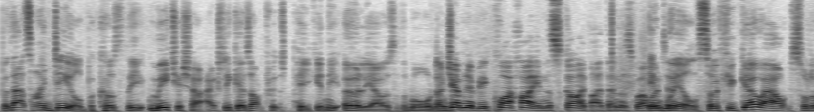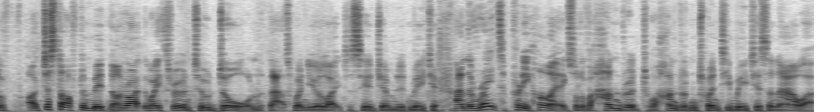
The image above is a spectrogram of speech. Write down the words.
But that's ideal because the meteor shower actually goes up to its peak in the early hours of the morning. And Gemini will be quite high in the sky by then as well, It will. So if you go out sort of uh, just after midnight, right the way through until dawn, that's when you're likely to see a Geminid meteor. And the rates are pretty high, sort of 100 to 120 meteors an hour.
